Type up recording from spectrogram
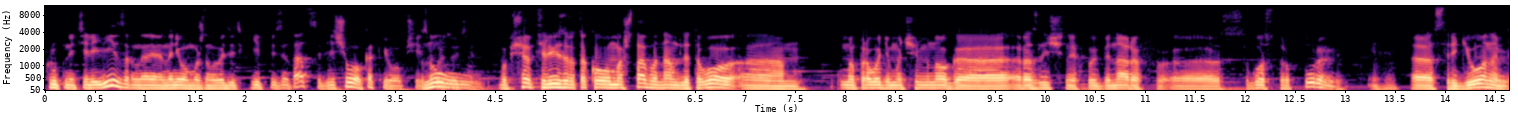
крупный телевизор, на, на него можно выводить какие-то презентации. Для чего? Как его вообще ну, используете? Ну, вообще телевизор такого масштаба нам для того... Э, мы проводим очень много различных вебинаров э, с госструктурами, угу. с регионами.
